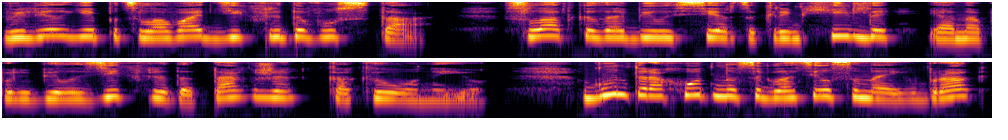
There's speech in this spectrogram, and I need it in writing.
велел ей поцеловать Зигфрида в уста. Сладко забилось сердце Кримхильды, и она полюбила Зигфрида так же, как и он ее. Гунтер охотно согласился на их брак,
